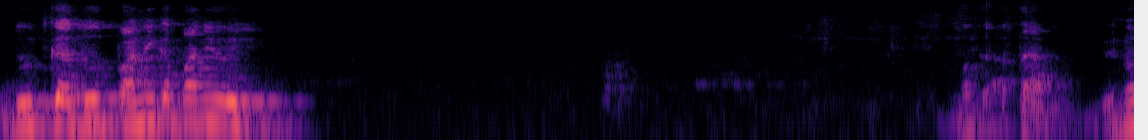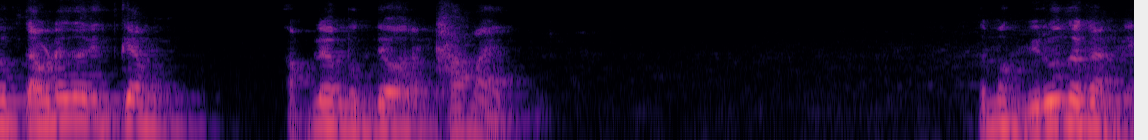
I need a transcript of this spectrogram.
दूध का दूध पाणी का पाणी होईल? मग आता विनोद तावडे जर इतक्या आपल्या मुद्द्यावर ठाम आहेत. तर मग विरोधकांनी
